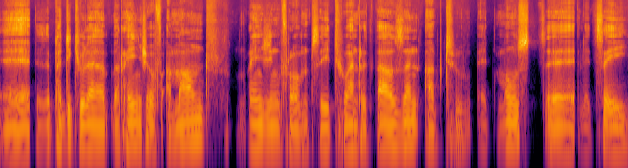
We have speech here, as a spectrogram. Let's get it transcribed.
Uh, there's a particular range of amount ranging from say 200,000 up to at most, uh, let's say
